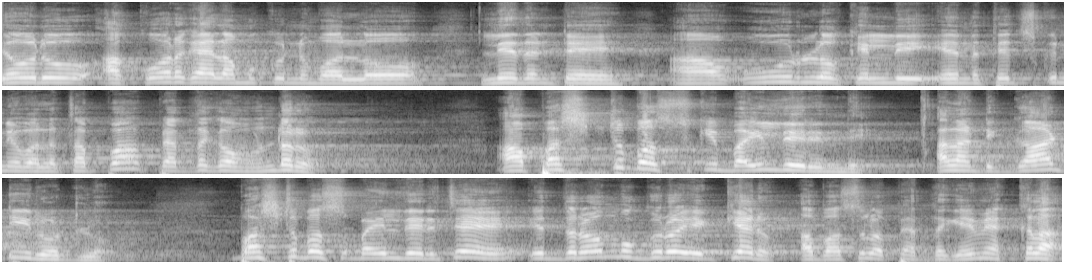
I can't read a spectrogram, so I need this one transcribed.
ఎవరు? ఆ కూరగాయలు అమ్ముకునే వాళ్ళు లేదంటే ఆ ఊర్లోకి వెళ్ళి ఏదైనా తెచ్చుకునే వాళ్ళు తప్ప పెద్దగా ఉండరు. ఆ ఫస్ట్ బస్సుకి బయలుదేరింది అలాంటి ఘాటీ రోడ్లో. ఫస్ట్ బస్సు బయలుదేరితే ఇద్దరో ముగ్గురో ఎక్కారు. ఆ బస్సులో పెద్దగేమి ఎక్కల.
